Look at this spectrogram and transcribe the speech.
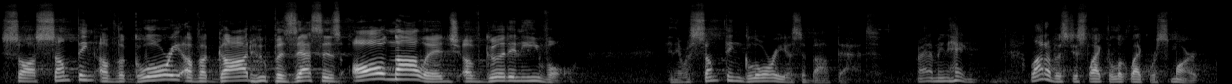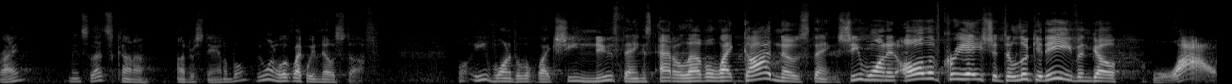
saw something of the glory of a God who possesses all knowledge of good and evil. And there was something glorious about that, right? I mean, hey, a lot of us just like to look like we're smart, right? I mean, so that's kind of understandable. We want to look like we know stuff. Well, Eve wanted to look like she knew things at a level like God knows things. She wanted all of creation to look at Eve and go, wow,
